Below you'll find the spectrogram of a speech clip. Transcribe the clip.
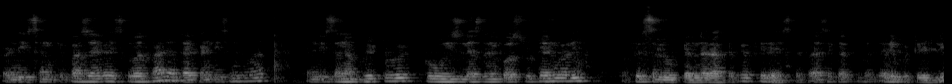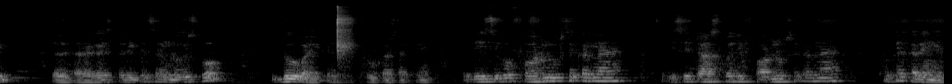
कंडीशन के पास जाएगा, इसके बाद कहाँ जाता है? कंडीशन के बाद कंडीशन अब भी टू है। Two is less than equals to ten वाली। तो फिर से लूप के अंदर आकर के फिर स्टेप ऐसे करते करते रिपीटेडली चलता रहेगा इस तरीके से हम लोग इसको डू वाई के थ्रू कर सकते हैं। यदि इसी को फॉर लूप से करना है, इसी टास्क को यदि फॉर लूप से करना है तो क्या करेंगे?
